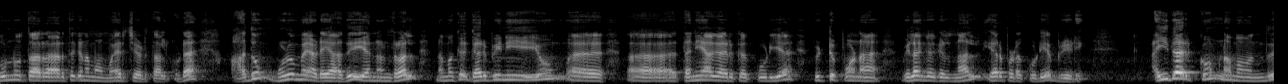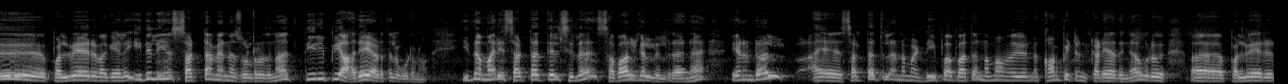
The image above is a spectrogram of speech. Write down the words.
தொண்ணூத்தாறாயிரத்துக்கு நம்ம முயற்சி எடுத்தால் கூட அதுவும் முழுமை அடையாது. ஏனென்றால் நமக்கு கர்ப்பிணியையும் தனியாக இருக்கக்கூடிய விட்டுப்போன விலங்குகள்னால் ஏற்படக்கூடிய ப்ரீடிங் இதற்கும் நம்ம வந்து பல்வேறு வகையில் இதுலேயும் சட்டம் என்ன சொல்கிறதுனா திருப்பி அதே இடத்துல விடணும். இந்த மாதிரி சட்டத்தில் சில சவால்கள் இல்லைன ஏனென்றால் சட்டத்தில் நம்ம டீப்பாக பார்த்தா நம்ம காம்பிட்டன்ட் கிடையாதுங்க. ஒரு பல்வேறு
